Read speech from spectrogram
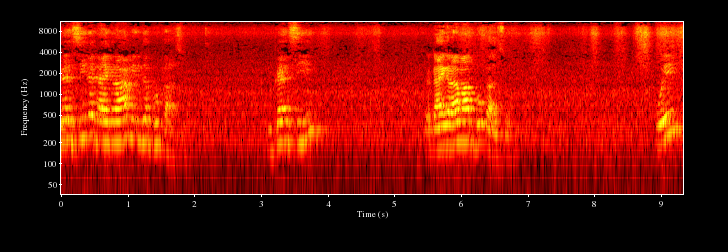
you can see the diagram in the book also. You can see the diagram of book also. We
